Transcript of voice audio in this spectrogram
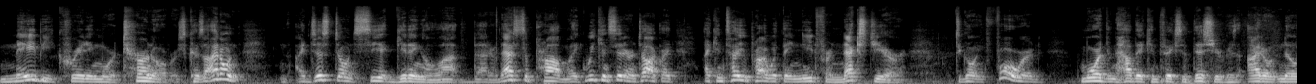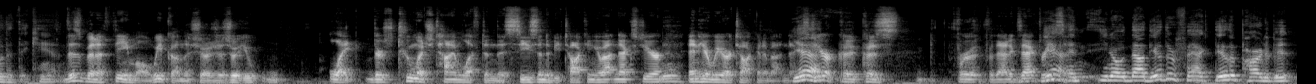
Maybe creating more turnovers because I don't. I just don't see it getting a lot better. That's the problem. Like we can and talk. Like I can tell you probably what they need for next year to going forward more than how they can fix it this year because I don't know that they can. This has been a theme all week on the show. Just what you like. There's too much time left in this season to be talking about next year, and here we are talking about next Yeah. year because for for that exact reason. Yeah, and you know now the other fact, the other part of it.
